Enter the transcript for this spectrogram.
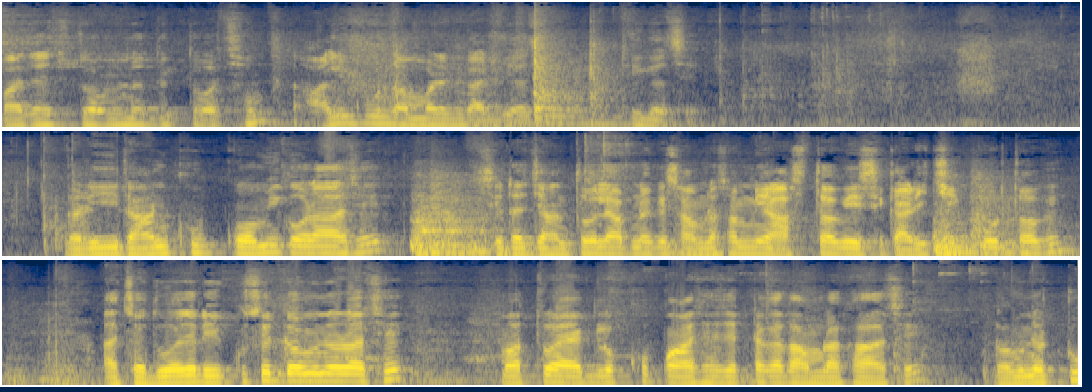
বাজাজ ডমিনার দেখতে পাচ্ছেন, আলিপুর নাম্বারের গাড়ি আছে, ঠিক আছে। গাড়ি রান খুব কমই করা আছে, সেটা জানতে হলে আপনাকে সামনাসামনি আসতে হবে, এসে গাড়ি চেক করতে হবে। আচ্ছা দু হাজার একুশের ডমিনার আছে, মাত্র এক লক্ষ পাঁচ হাজার টাকা দাম রাখা আছে। ডমিনার টু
